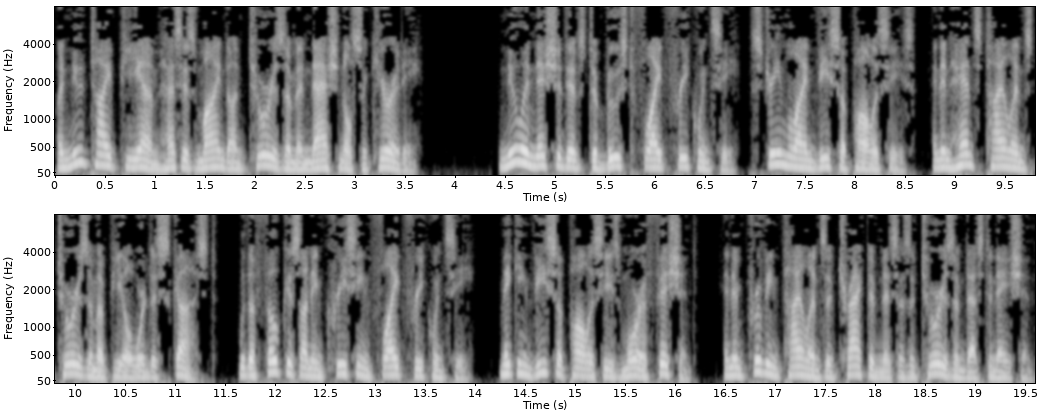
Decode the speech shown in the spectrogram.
A new Thai PM has his mind on tourism and national security. New initiatives to boost flight frequency, streamline visa policies, and enhance Thailand's tourism appeal were discussed, with a focus on increasing flight frequency, making visa policies more efficient, and improving Thailand's attractiveness as a tourism destination.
